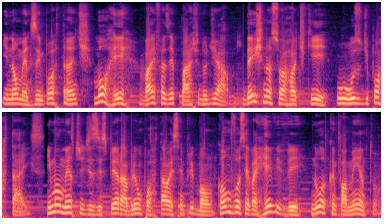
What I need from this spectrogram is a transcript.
e não menos importante, morrer vai fazer parte do diálogo. Deixe na sua hotkey o uso de portais. Em momentos de desespero, abrir um portal é sempre bom. Como você vai reviver no acampamento,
